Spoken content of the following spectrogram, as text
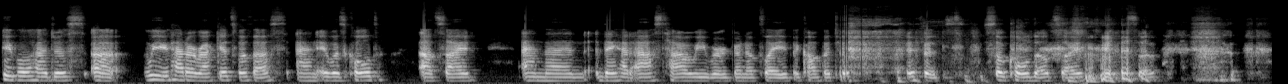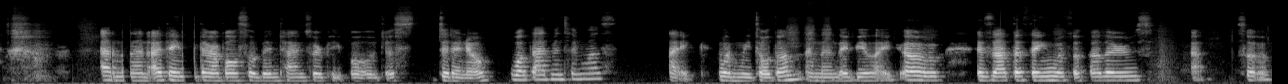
people had just uh, we had our rackets with us, and it was cold outside. And then they had asked how we were going to play the competition if it's so cold outside. so, and then I think there have also been times where people just didn't know what badminton was, like when we told them, and then they'd be like, "Oh, is that the thing with the feathers?" Yeah. So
